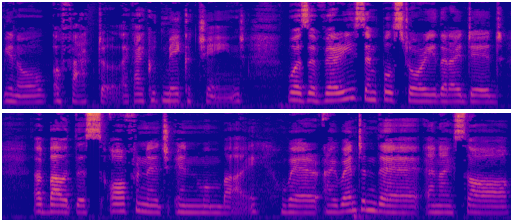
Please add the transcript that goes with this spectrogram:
you know a factor like I could make a change was a very simple story that I did about this orphanage in Mumbai where I went in there and I saw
